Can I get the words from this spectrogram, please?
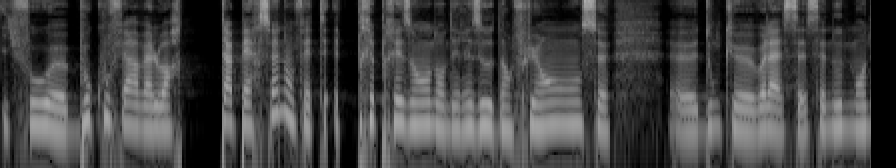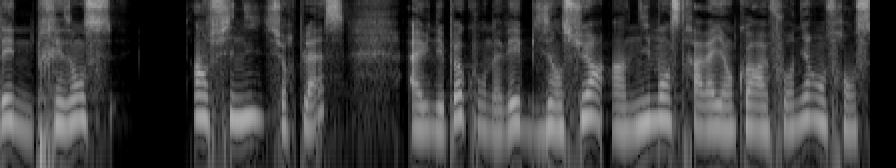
il faut beaucoup faire valoir ta personne en fait être très présent dans des réseaux d'influence. Donc voilà ça, ça, nous demandait une présence infinie sur place à une époque où on avait bien sûr un immense travail encore à fournir en France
